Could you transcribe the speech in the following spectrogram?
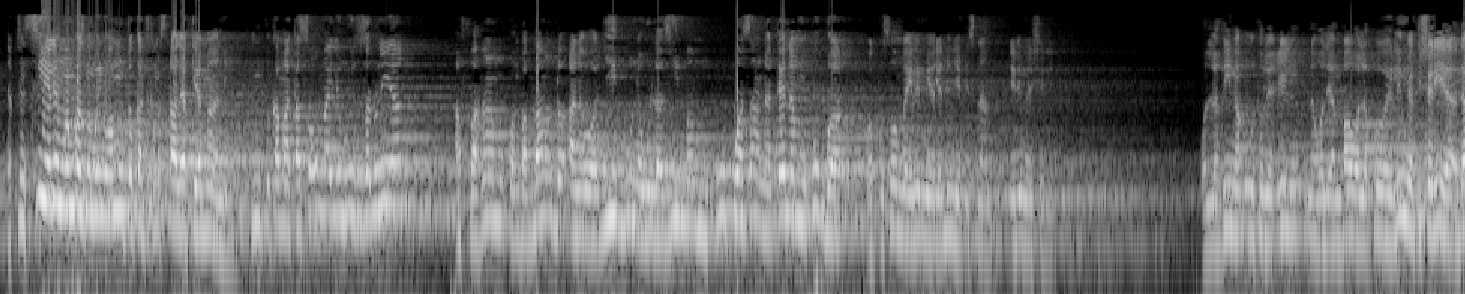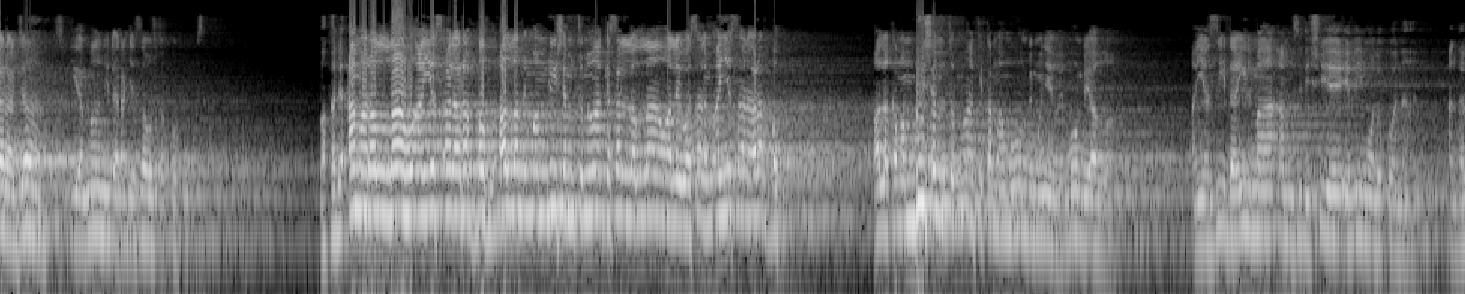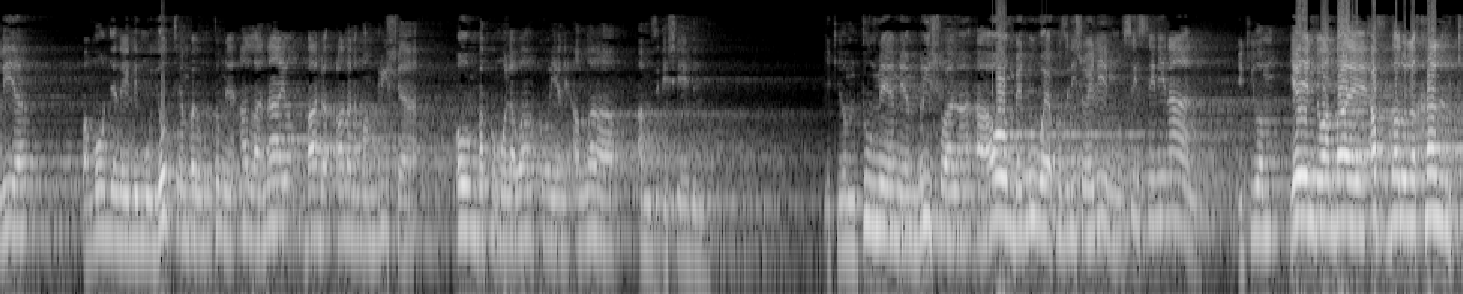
Lakini si elimu ambazo zinamuinua mtu katika masala ya kiamani. Mtu kama atasoma elimu hizo za dunia afahamu kwamba bado ana wajibu na ulazima mkubwa sana tena mkubwa wa kusoma elimu ya dini ya Kiislamu elimu ya sheria walladhina utul ilm na wale ambao walipewa elimu ya kisheria daraja kiamani daraja zao zitakuwa kubwa wakad amara Allahu an yas'ala rabbahu Allah amemwamrisha mtume wake sallallahu alaihi wasallam an yas'ala rabbahu. Allah kamamrisha mtume wake kama muombe mwenyewe muombe Allah. Ayazida ilma amzidishie elimu aliyokuwa nayo. Angalia pamoja na elimu yote ambayo mtume Allah anayo bado Allah anamwamrisha omba kwa Mola wako yani Allah amzidishie elimu ikiwa mtume ameamrishwa aombe dua ya kuzidishwa elimu sisi ni nani? Ikiwa yeye ndo ambaye afdalul khalq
